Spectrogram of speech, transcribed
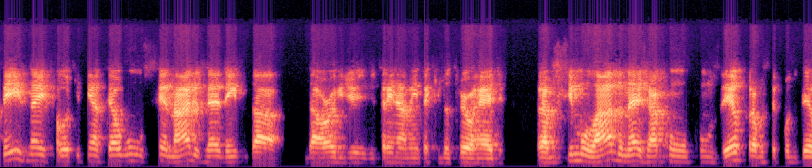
fez, né? E falou que tem até alguns cenários, né, dentro da, da org de, de treinamento aqui do Trailhead, para simulado, né, já com, com os erros, para você poder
